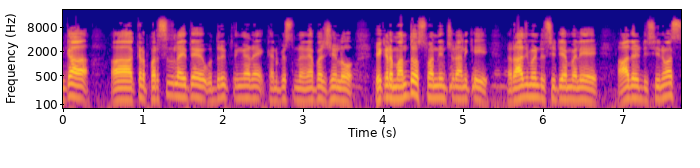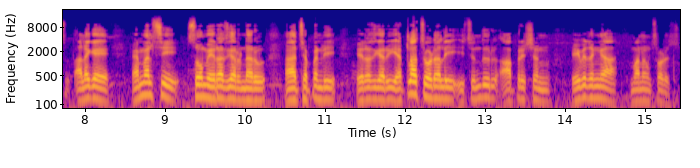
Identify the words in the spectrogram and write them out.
ఇంకా అక్కడ పరిస్థితులు అయితే ఉద్రిక్తంగానే కనిపిస్తున్న నేపథ్యంలో ఇక్కడ మనతో స్పందించడానికి రాజమండ్రి సిటీ ఎమ్మెల్యే ఆదిరెడ్డి శ్రీనివాస్ అలాగే ఎమ్మెల్సీ సోము ఈరాజు గారు ఉన్నారు. చెప్పండి ఈరాజు గారు ఎట్లా చూడాలి ఈ చందూరు ఆపరేషన్? ఏ విధంగా మనం చూడొచ్చు?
